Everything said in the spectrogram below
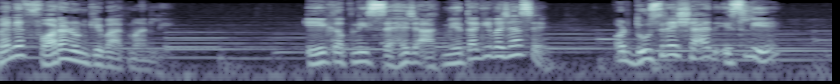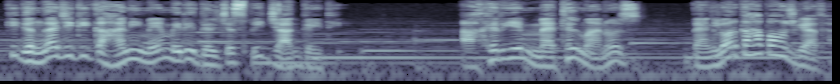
मैंने फ़ौरन उनकी बात मान ली। एक अपनी सहज आत्मीयता की वजह से और दूसरे शायद इसलिए कि गंगा जी की कहानी में मेरी दिलचस्पी जाग गई थी। आखिर ये मैथिल मानुस बेंगलोर कहाँ पहुँच गया था?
